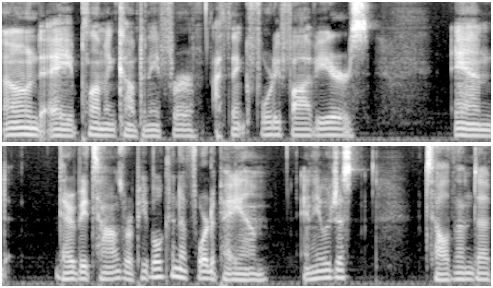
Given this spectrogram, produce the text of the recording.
owned a plumbing company for I think 45 years. And there would be times where people couldn't afford to pay him and he would just tell them to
